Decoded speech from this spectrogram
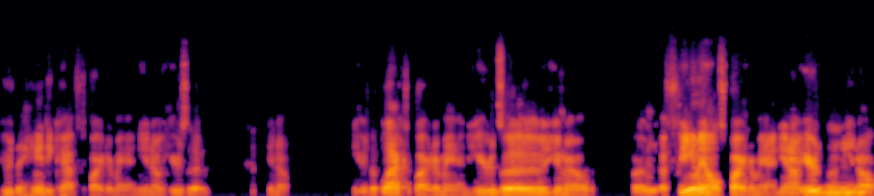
here's a handicapped Spider-Man, you know, here's a you know, here's a black Spider-Man, here's a you know, a, a female Spider-Man, you know, here's a, you know,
